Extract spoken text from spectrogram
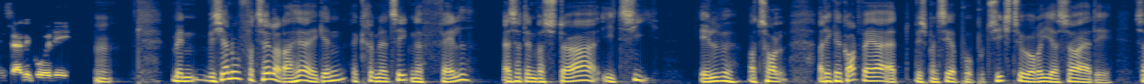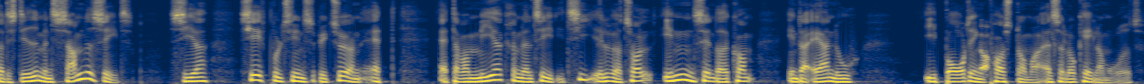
en særlig god idé. Mm. Men hvis jeg nu fortæller dig her igen, at kriminaliteten er faldet, altså den var større i 10, 11 og 12, og det kan godt være, at hvis man ser på butiksteorier, så er det, så er det steget, men samlet set siger chefpolitiinspektøren, at, at der var mere kriminalitet i 10, 11 og 12, inden centret kom, end der er nu i boarding postnummer, altså lokalområdet.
